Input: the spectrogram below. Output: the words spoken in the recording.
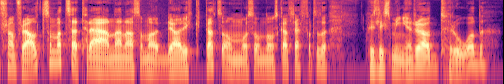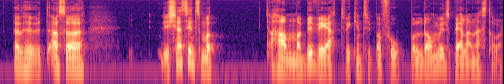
framförallt som att så här, tränarna som har, det har ryktats om och som de ska ha träffat och så, det finns liksom ingen röd tråd överhuvudtaget. Alltså, det känns inte som att Hammarby vet vilken typ av fotboll de vill spela nästa år.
